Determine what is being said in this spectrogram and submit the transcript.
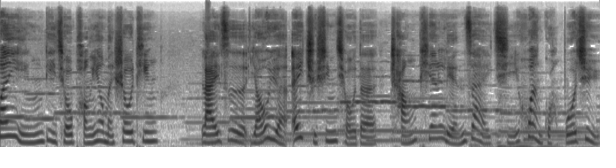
欢迎地球朋友们收听来自遥远 H 星球的长篇连载奇幻广播剧《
